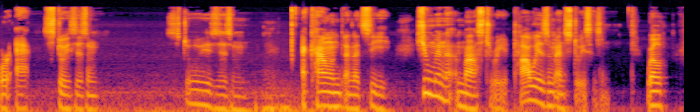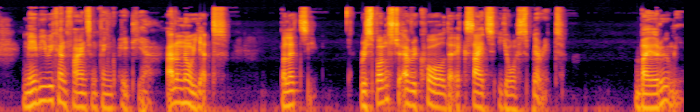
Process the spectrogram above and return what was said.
or at stoicism Stoicism. Account and let's see. Human mastery, Taoism and Stoicism. Well, maybe we can find something great here. I don't know yet, but let's see. Response to every call that excites your spirit. By Rumi.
